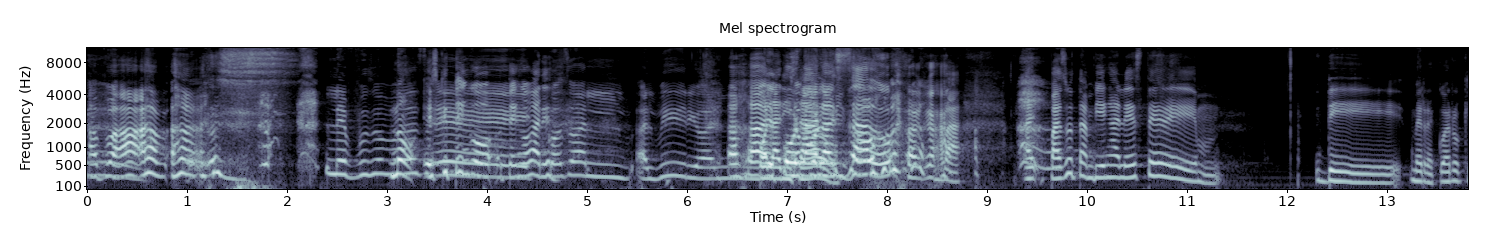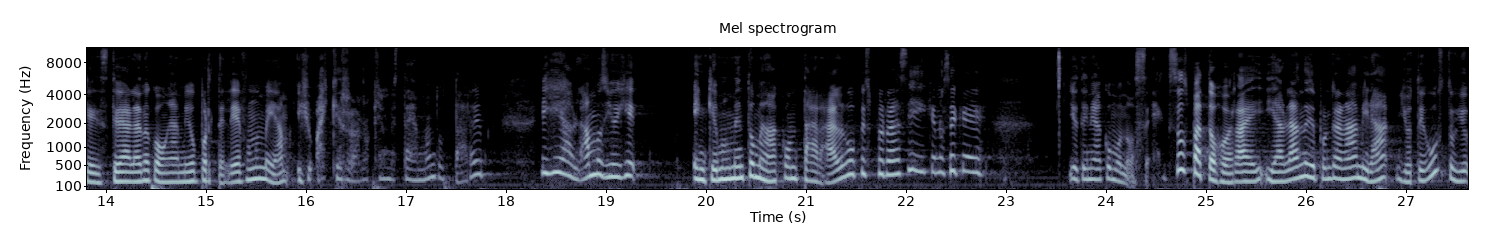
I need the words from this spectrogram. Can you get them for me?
Le puso No, más, es que tengo- eh, tengo varias- coso al, al vidrio, al Ajá, polarizado. Paso también al este de, de- me recuerdo que estoy hablando con un amigo por teléfono, me llama, y yo, ay, qué raro que me está llamando tarde. Y hablamos, y yo dije, ¿en qué momento me va a contar algo? Pues, pero así, que no sé qué. Yo tenía como, no sé, esos patojos, ¿verdad? Y hablando, y de pronto, nada, mira, yo te gusto. Yo,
